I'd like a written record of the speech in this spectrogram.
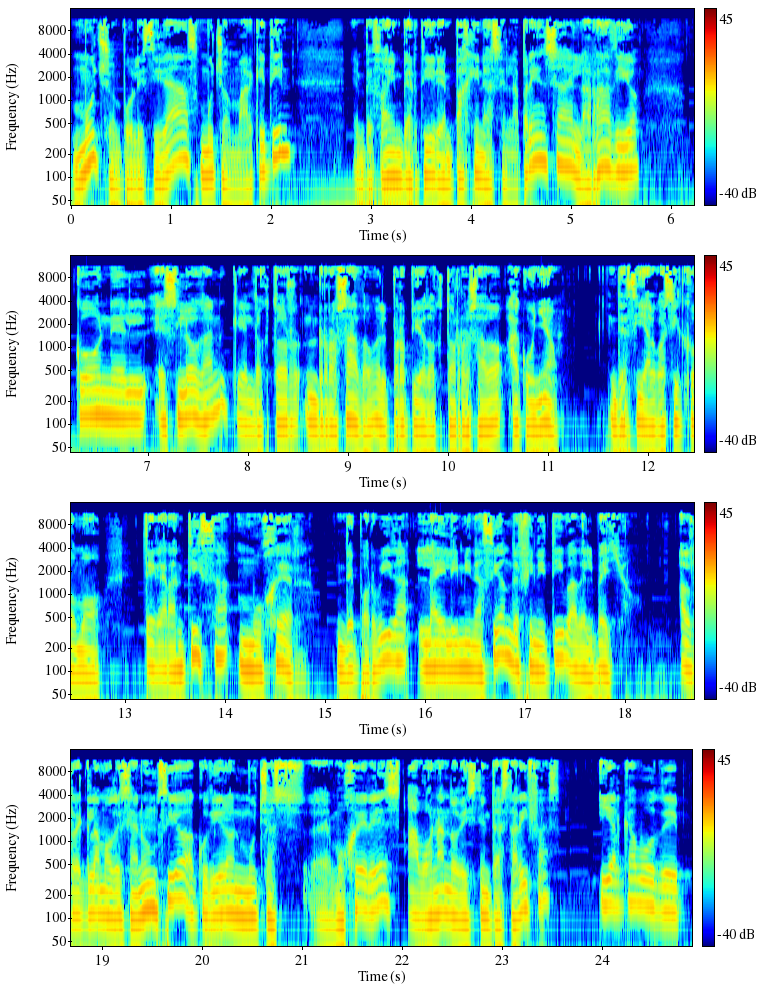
mucho en publicidad, mucho en marketing, empezó a invertir en páginas en la prensa, en la radio, con el eslogan que el doctor Rosado, el propio doctor Rosado, acuñó. Decía algo así como, te garantiza mujer de por vida la eliminación definitiva del vello. Al reclamo de ese anuncio acudieron muchas eh, mujeres abonando distintas tarifas y al cabo de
